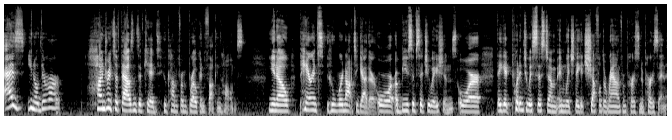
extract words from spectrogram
as you know there are hundreds of thousands of kids who come from broken fucking homes. You know, parents who were not together or abusive situations or they get put into a system in which they get shuffled around from person to person.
